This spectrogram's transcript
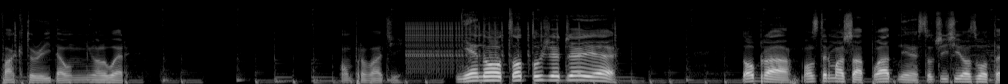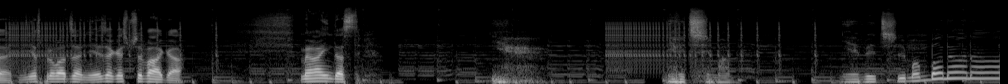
Factory dał mi malware. On prowadzi. Nie no, co tu się dzieje? Dobra, Monster Mashup, ładnie, 132 zł. Nie sprowadzenie, jest jakaś przewaga. Mecha Industry. Nie. Nie wytrzymam. Nie wytrzymam banana.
